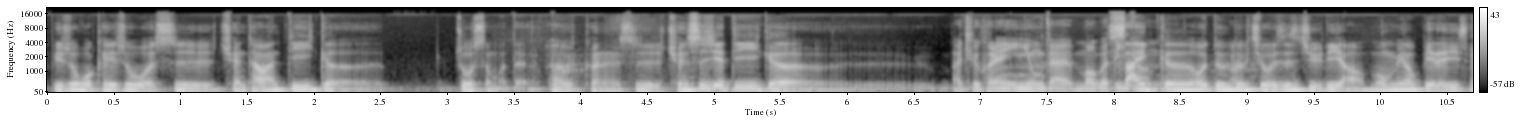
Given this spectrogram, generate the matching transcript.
比如说，我可以说我是全台湾第一个做什么的，嗯我可能是全世界第一个把区块链应用在某个地方的，赛哥。我，对不对不起，我只是举例哦，我没有别的意思。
